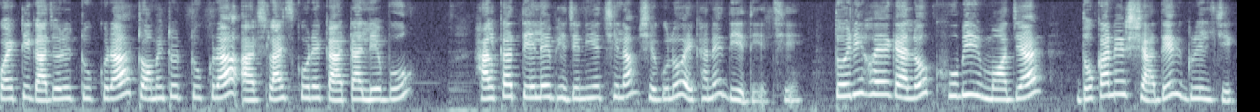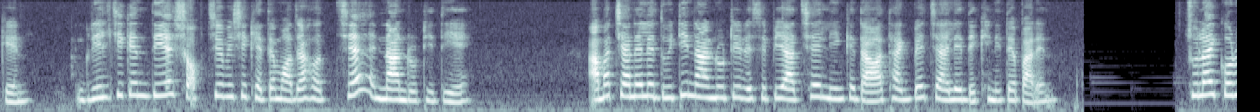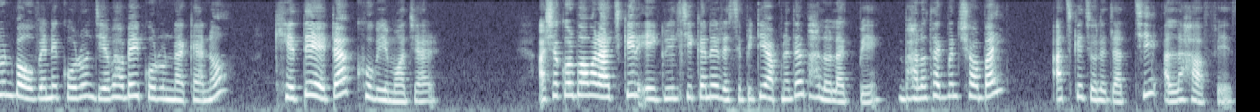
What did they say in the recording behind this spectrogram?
কয়েকটি গাজরের টুকরা, টমেটোর টুকরা আর স্লাইস করে কাটা লেবু। হালকা তেলে ভেজে নিয়েছিলাম, সেগুলো এখানে দিয়ে দিয়েছি। তৈরি হয়ে গেল খুবই মজার দোকানের স্বাদের গ্রিল চিকেন। গ্রিল চিকেন দিয়ে সবচেয়ে বেশি খেতে মজা হচ্ছে নান রুটি দিয়ে। আমার চ্যানেলে দুইটি নান রুটির রেসিপি আছে লিঙ্কে দেওয়া থাকবে, চাইলে দেখে নিতে পারেন। চুলাই করুন বা ওভেনে করুন, যেভাবেই করুন না কেন, খেতে এটা খুবই মজার। আশা করব আমার আজকের এই গ্রিল চিকেনের রেসিপিটি আপনাদের ভালো লাগবে। ভালো থাকবেন সবাই। আজকে চলে যাচ্ছি। আল্লাহ হাফেজ।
